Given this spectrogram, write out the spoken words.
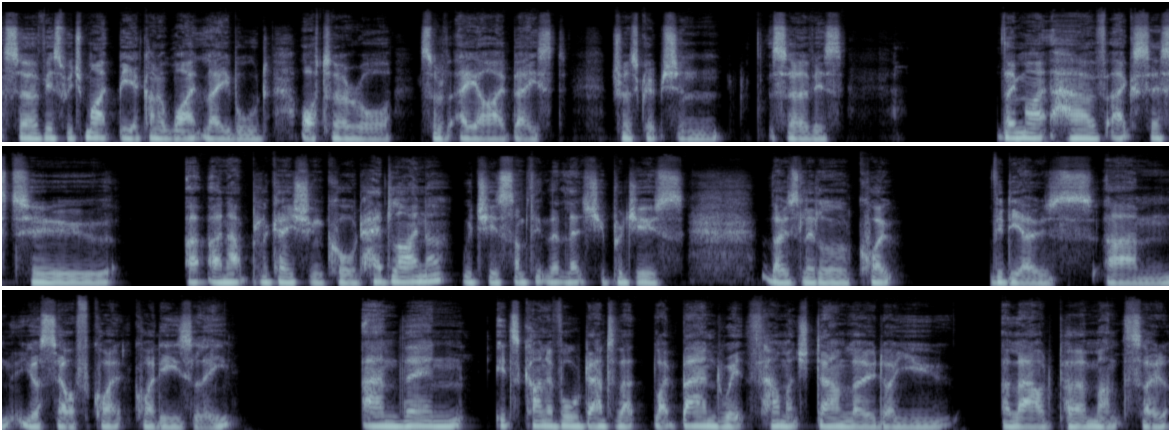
service, which might be a kind of white labeled Otter or sort of AI based transcription service. They might have access to a, an application called Headliner, which is something that lets you produce those little quote videos um, yourself quite quite easily. And then it's kind of all down to that like bandwidth. How much download are you allowed per month? So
